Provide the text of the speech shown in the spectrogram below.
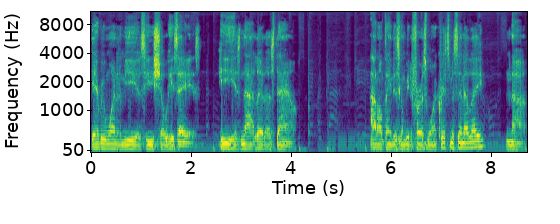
every one of them years, he show his ass. He has not let us down. I don't think this is gonna be the first one. Christmas in LA? Nah.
